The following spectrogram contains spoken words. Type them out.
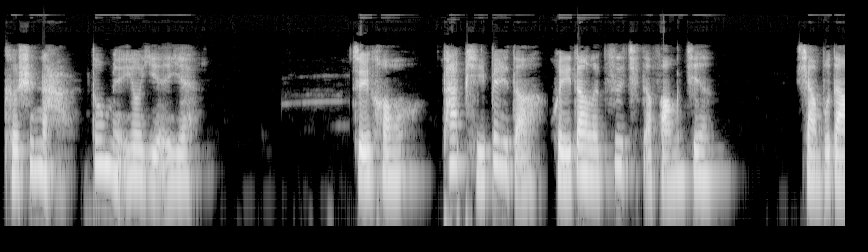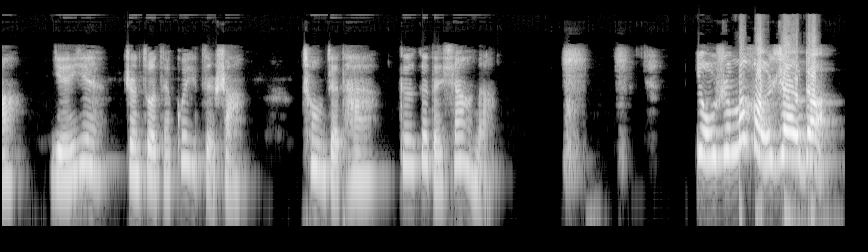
可是哪儿？都没有爷爷。最后，他疲惫的回到了自己的房间，想不到爷爷正坐在柜子上，冲着他咯咯的笑呢。有什么好笑的？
